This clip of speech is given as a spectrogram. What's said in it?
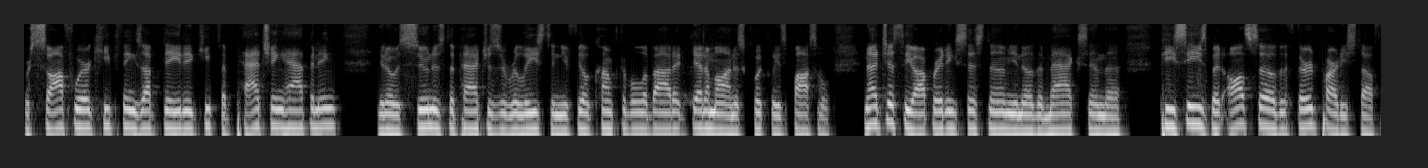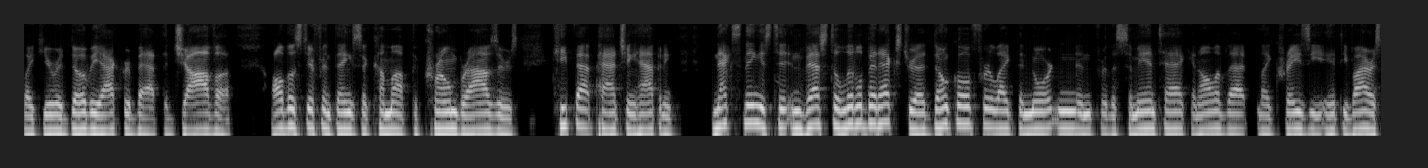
or software. Keep things updated, keep the patching happening. You know, as soon as the patches are released and you feel comfortable about it, get them on as quickly as possible. Not just the operating system, you know, the Macs and the PCs, but also the third party stuff like your Adobe Acrobat, the Java, all those different things that come up, the Chrome browsers. Keep that patching happening. Next thing is to invest a little bit extra. Don't go for like the Norton and for the Symantec and all of that like crazy antivirus.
